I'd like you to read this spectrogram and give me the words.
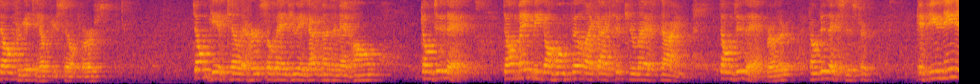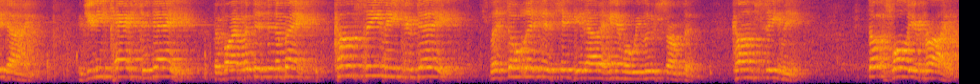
Don't forget to help yourself first. Don't give till it hurts so bad you ain't got nothing at home. Don't do that. Don't make me go home feel like I took your last dime. Don't do that, brother. Don't do that, sister. If you need a dime, if you need cash today, before I put this in the bank, come see me today. Let's don't let this shit get out of hand where we lose something. Come see me. Don't swallow your pride.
